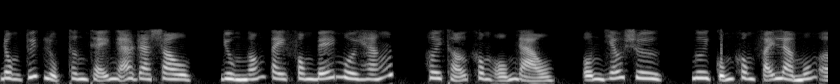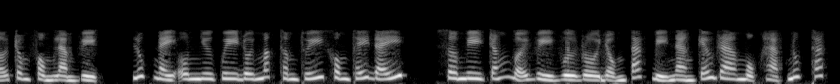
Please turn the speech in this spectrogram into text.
đông tuyết lục thân thể ngã ra sau, dùng ngón tay phong bế môi hắn, hơi thở không ổn đạo, ổn giáo sư, ngươi cũng không phải là muốn ở trong phòng làm việc, lúc này ôn như quy đôi mắt thâm thúy không thấy đấy, sơ mi trắng bởi vì vừa rồi động tác bị nàng kéo ra một hạt nút thắt,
